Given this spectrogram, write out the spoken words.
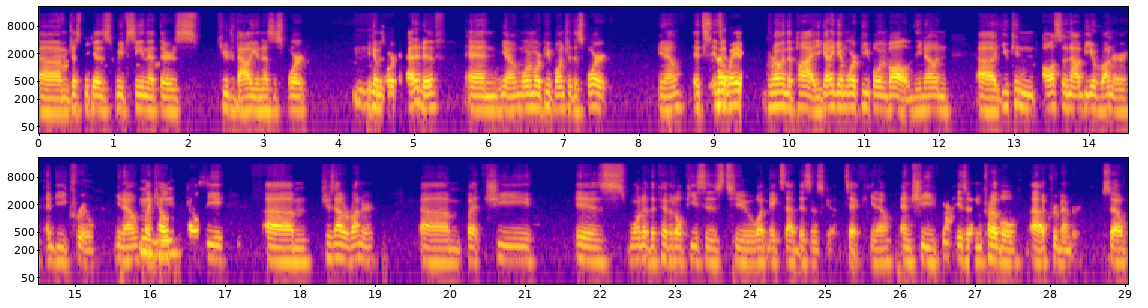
Um, just because we've seen that there's huge value, and as the sport mm-hmm. becomes more competitive, and you know more and more people enter the sport, you know, it's it's a way of growing the pie. You got to get more people involved, you know, and uh, you can also not be a runner and be crew. You know, mm-hmm. like Kelsey, Kelsey um, she's not a runner, um, but she is one of the pivotal pieces to what makes that business tick, you know, and she yeah. is an incredible uh, crew member. So,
